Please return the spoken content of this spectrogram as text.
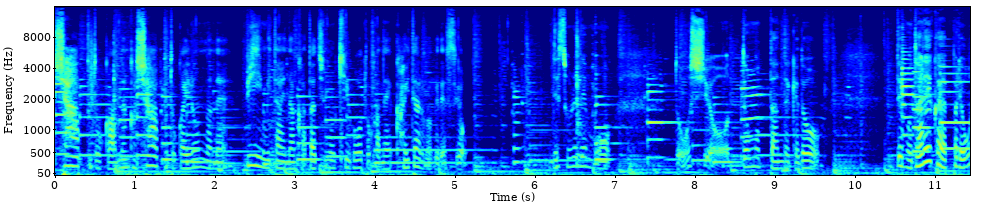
シャープとかなんかシャープとかいろんなね B みたいな形の記号とかね書いてあるわけですよ。でそれでもどうしようって思ったんだけどでも誰かやっぱり教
